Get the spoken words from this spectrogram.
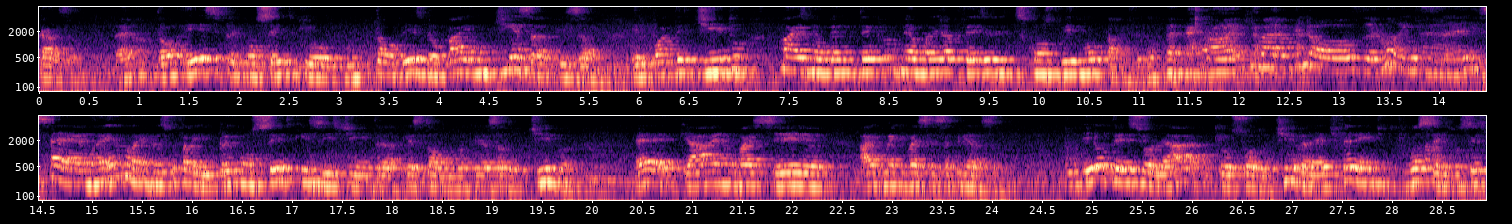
casa. Né? Então, esse preconceito que houve, talvez meu pai não tinha essa visão. Ele pode ter tido, mas ao mesmo tempo minha mãe já fez ele desconstruir e voltar, entendeu? Ai, que maravilhosa. Mãe, é isso. É, mãe é mãe, isso que eu falei, o preconceito que existe entre a questão da criança adotiva é que, ai, não vai ser, ai, como é que vai ser essa criança? Eu ter esse olhar, porque eu sou adotiva, é diferente do que vocês. Vocês,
